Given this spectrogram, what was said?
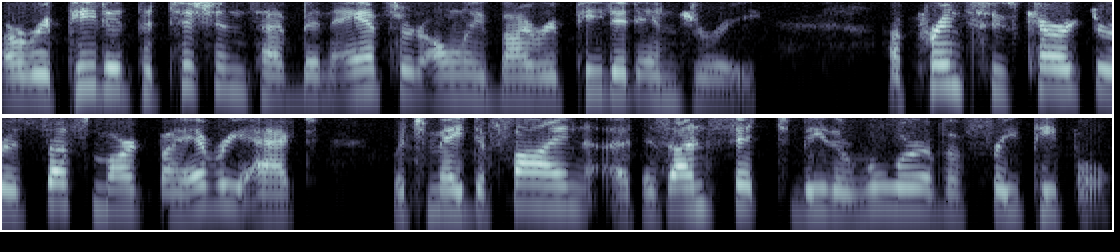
Our repeated petitions have been answered only by repeated injury. A prince whose character is thus marked by every act which may define is unfit to be the ruler of a free people.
